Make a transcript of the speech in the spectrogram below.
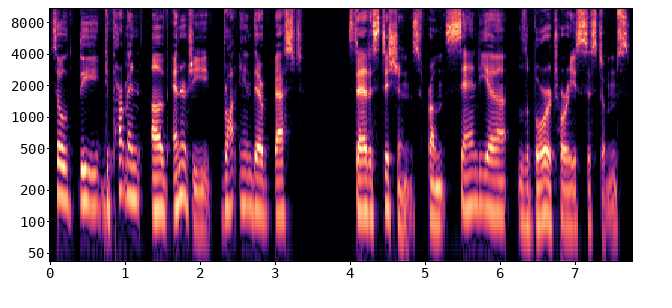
So the Department of Energy brought in their best statisticians from Sandia Laboratory Systems.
